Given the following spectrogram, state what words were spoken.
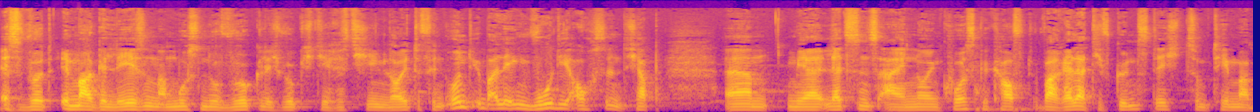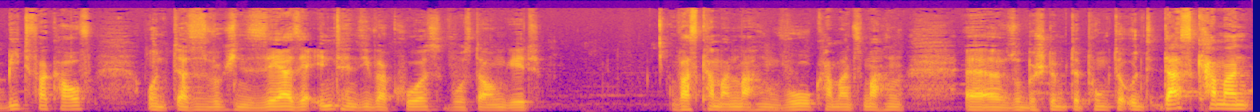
es wird immer gelesen, man muss nur wirklich, wirklich die richtigen Leute finden und überlegen, wo die auch sind. Ich habe ähm, mir letztens einen neuen Kurs gekauft, war relativ günstig zum Thema Beatverkauf und das ist wirklich ein sehr, sehr intensiver Kurs, wo es darum geht, was kann man machen, wo kann man es machen, äh, so bestimmte Punkte. Und das kann man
